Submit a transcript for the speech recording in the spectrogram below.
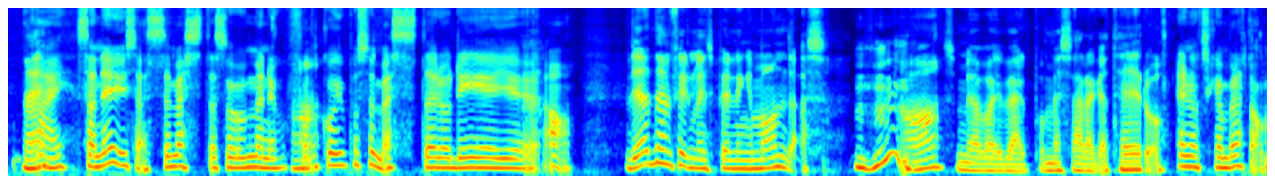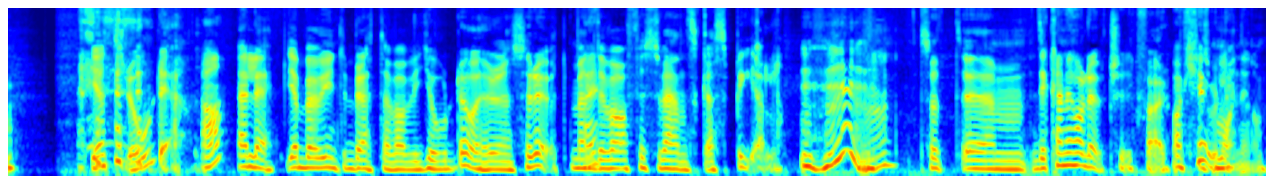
Nej. Sen är det ju så semester, så människor, folk går ju på semester och det är ju... Ja. Vi hade en filminspelning i måndags, Mhm. ja, som jag var iväg på med Sara Gateiro. Är det något du kan berätta om? Jag tror det. Ja. Eller, jag behöver ju inte berätta vad vi gjorde och hur den ser ut, men Nej. det var för Svenska Spel. Mm. Så att, ehm, det kan ni hålla utkik för Vad så småningom.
